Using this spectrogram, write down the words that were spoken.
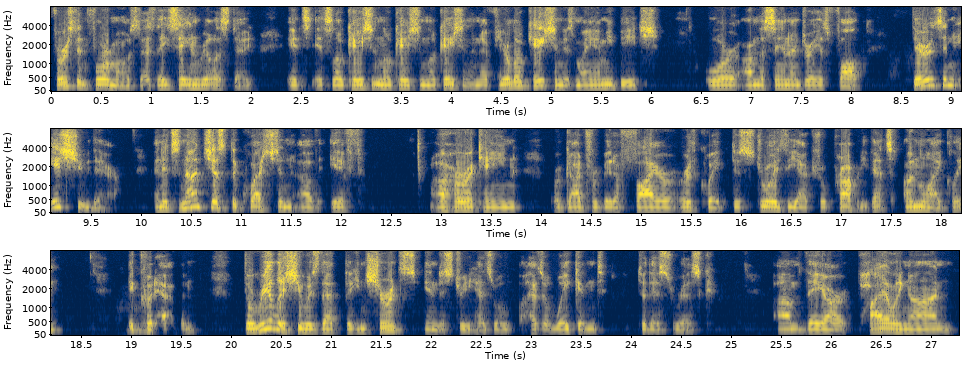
first and foremost as they say in real estate it's it's location location location and if your location is miami beach or on the san andreas fault there is an issue there. And it's not just the question of if a hurricane or god forbid a fire or earthquake destroys the actual property. That's unlikely. It could happen. The real issue is that the insurance industry has has awakened to this risk. Um, they are piling on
